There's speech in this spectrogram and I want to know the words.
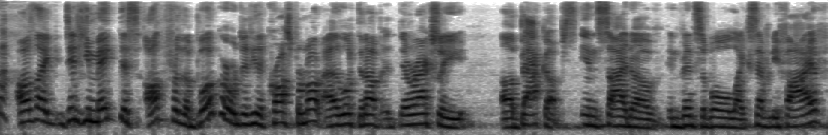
I was like, did he make this up for the book or did he cross promote? I looked it up. There were actually uh, backups inside of Invincible like 75,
